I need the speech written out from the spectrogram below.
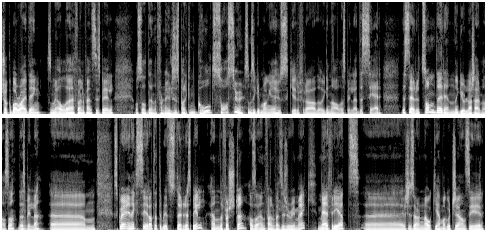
Chocoball riding, som i alle Final Fantasy-spill. Og så denne fornøyelsesparken Gold Saucer, som sikkert mange husker fra det originale spillet. Det ser, det ser ut som det renner gull av skjermen, altså, det spillet. Ehm, Square Enix sier at dette blir et større spill enn det første, altså en Final Fantasy 7 Remake. Mer frihet. Uh, regissøren Naoki Hamaguchi han sier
